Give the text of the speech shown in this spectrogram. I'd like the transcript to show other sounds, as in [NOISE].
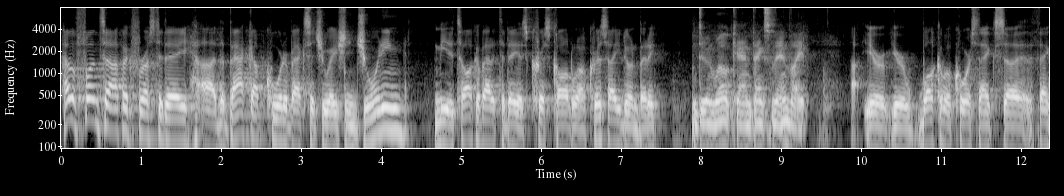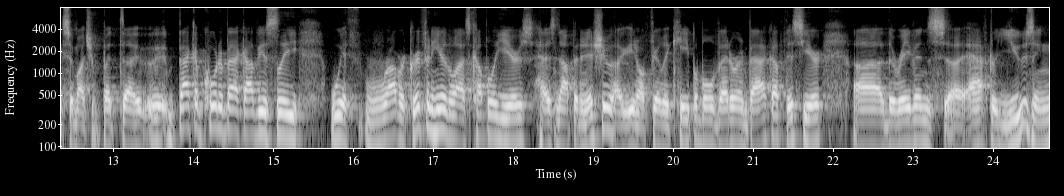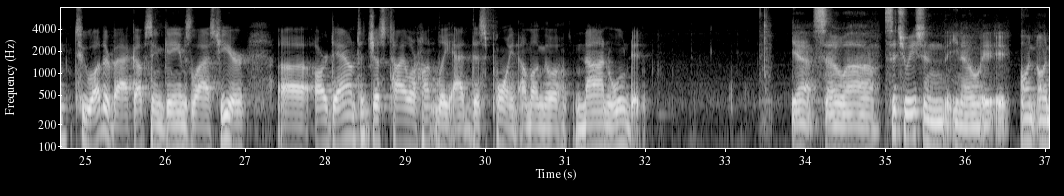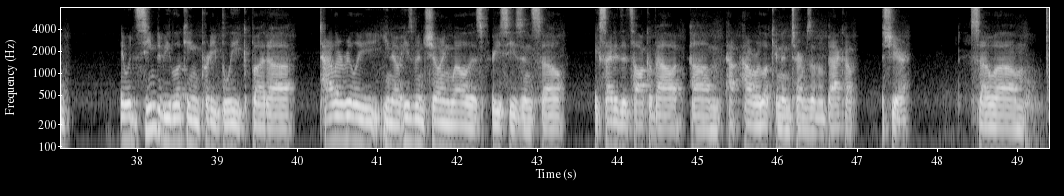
Have a fun topic for us today uh, the backup quarterback situation. Joining me to talk about it today is Chris Caldwell. Chris, how you doing, buddy? I'm doing well, Ken. Thanks for the invite. Uh, you're you're welcome, of course. Thanks uh, thanks so much. But uh, backup quarterback, obviously, with Robert Griffin here the last couple of years has not been an issue. Uh, you know, a fairly capable veteran backup. This year, uh, the Ravens, after using two other backups in games last year, are down to just Tyler Huntley at this point among the non-wounded. Yeah. So situation, you know, it, it, on on it would seem to be looking pretty bleak, but uh, Tyler really, you know, he's been showing well this preseason. So excited to talk about um, how, how, we're looking in terms of a backup this year. So, um,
